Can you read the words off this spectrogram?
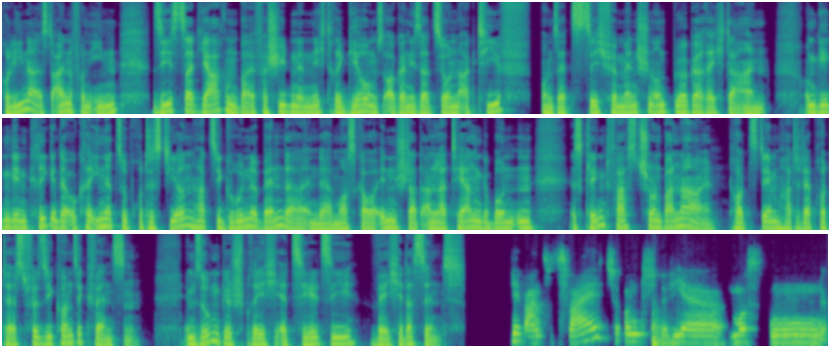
Polina ist eine von ihnen. Sie ist seit Jahren bei verschiedenen Nichtregierungsorganisationen aktiv und setzt sich für Menschen- und Bürgerrechte ein. Um gegen den Krieg in der Ukraine zu protestieren, hat sie grüne Bänder in der Moskauer Innenstadt an Laternen gebunden. Es klingt fast schon banal. Trotzdem hatte der Protest für sie Konsequenzen. Im Zoom-Gespräch erzählt sie, welche das sind. Wir waren zu zweit und wir mussten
